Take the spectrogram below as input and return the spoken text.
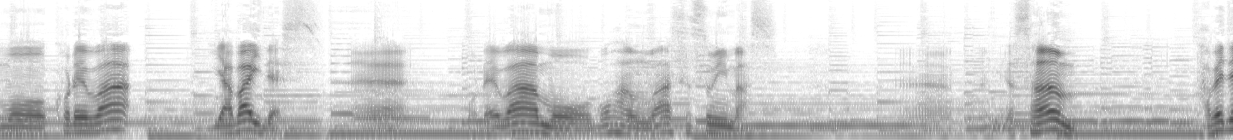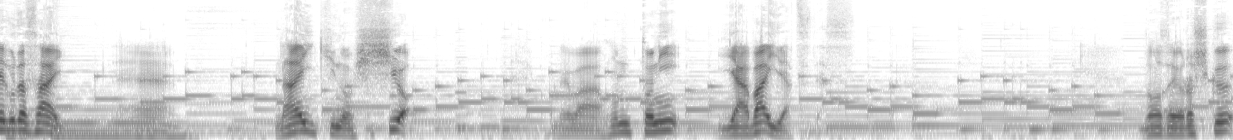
もうこれはやばいです。ねこれはもうご飯は進みます。ね皆さん、食べてください。ねナイキのひしお。これは本当にやばいやつです。どうぞよろしく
